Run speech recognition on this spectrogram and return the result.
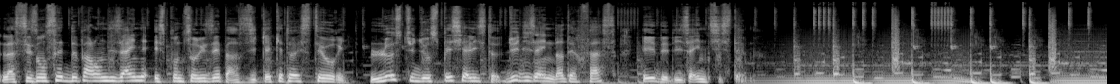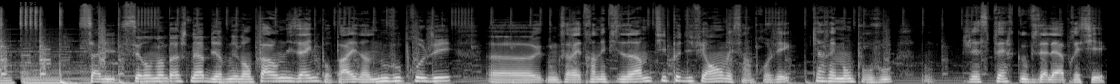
La saison 7 de Parlons Design est sponsorisée par ZKKTOS Theory, le studio spécialiste du design d'interface et des design systems. Salut, c'est Romain Bachna, bienvenue dans Parlons Design pour parler d'un nouveau projet. Euh, donc ça va être un épisode un petit peu différent, mais c'est un projet carrément pour vous. j'espère que vous allez apprécier.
